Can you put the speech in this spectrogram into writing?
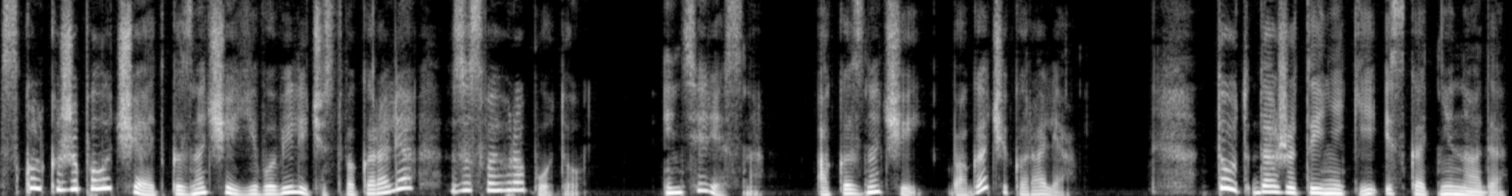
Сколько же получает казначей его величества короля за свою работу? Интересно, а казначей богаче короля? Тут даже тайники искать не надо.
